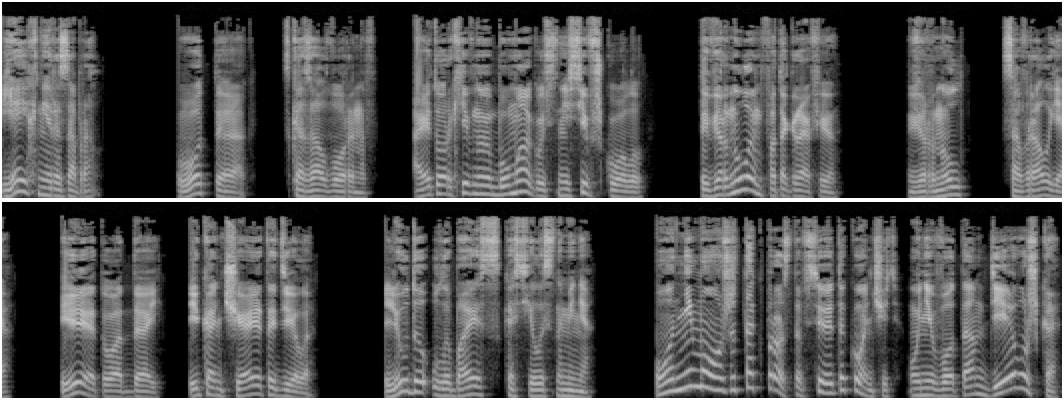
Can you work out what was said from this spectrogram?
Я их не разобрал. «Вот так», — сказал Воронов. «А эту архивную бумагу снеси в школу. Ты вернул им фотографию?» «Вернул», — соврал я. «И эту отдай, и кончай это дело». Люда, улыбаясь, скосилась на меня. «Он не может так просто все это кончить. У него там девушка».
